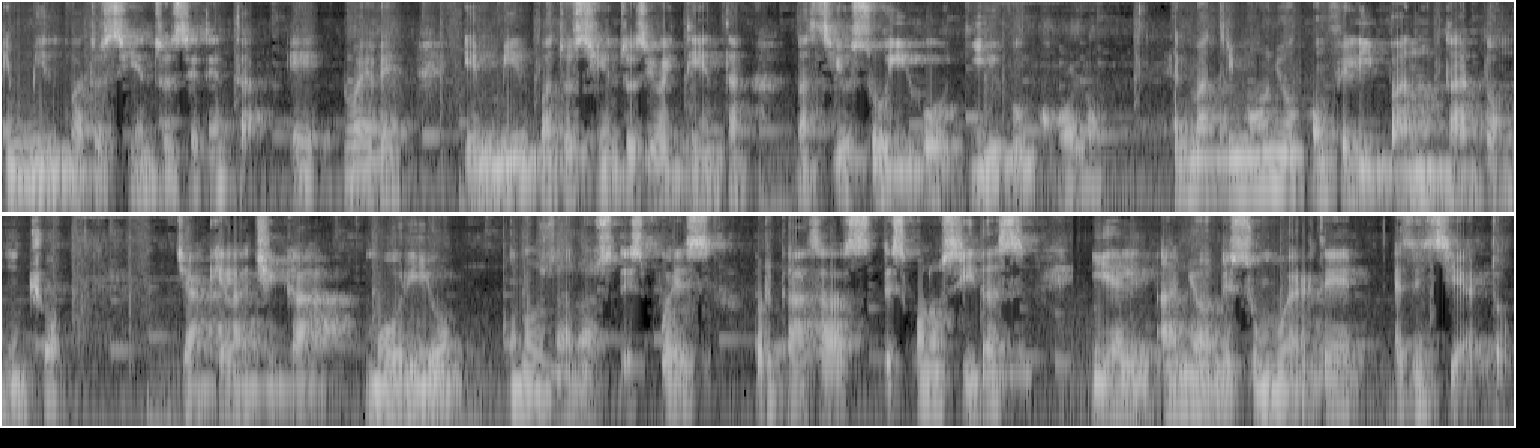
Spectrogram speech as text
en 1479 y en 1480 nació su hijo Diego Colón. El matrimonio con Felipa no tardó mucho, ya que la chica murió unos años después por causas desconocidas y el año de su muerte es incierto.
